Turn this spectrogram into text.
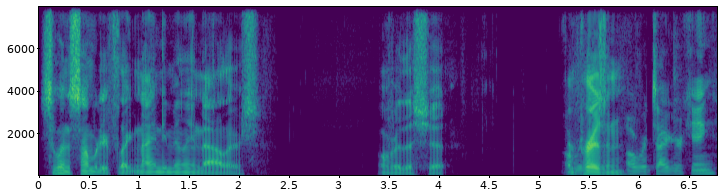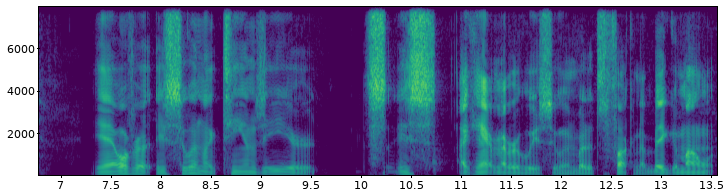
suing somebody for like ninety million dollars over this shit. From Over- prison. Over Tiger King. Yeah, over he's suing like TMZ or he's I can't remember who he's suing, but it's fucking a big amount.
